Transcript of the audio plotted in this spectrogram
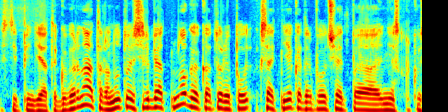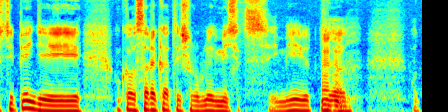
стипендиата губернатора. Ну, то есть ребят много, которые, кстати, некоторые получают по несколько стипендий и около 40 тысяч рублей в месяц имеют. Uh-huh. Вот,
